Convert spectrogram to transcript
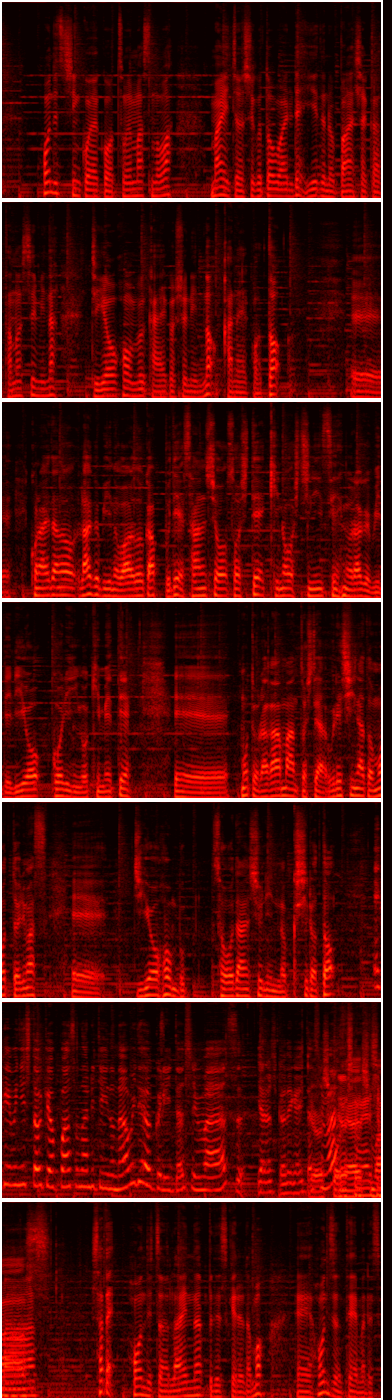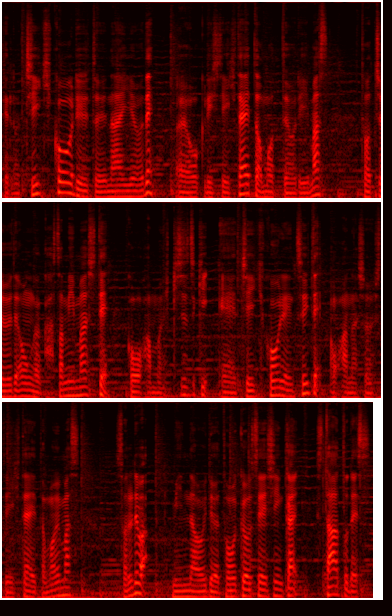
本日進行役を務めますのは毎日の仕事終わりで家での晩酌が楽しみな事業本部介護主任の金子と。えーこの間のラグビーのワールドカップで3勝そして昨日7人制のラグビーでリオ五輪を決めて、えー元ラガーマンとしては嬉しいなと思っております、えー事業本部相談主任の釧路と FM 西東京パーソナリティの直美でお送りいたします。よろしくお願いいたします。よろしくお願いします。さて本日のラインナップですけれども、えー本日のテーマですけれど地域交流という内容で、えーお送りしていきたいと思っております。途中で音楽挟みまして後半も引き続き、えー地域交流についてお話をしていきたいと思います。それではみんなおいでよ東京精神科医スタートです。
